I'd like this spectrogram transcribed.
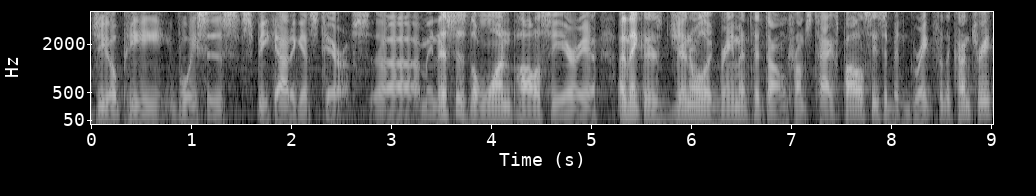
GOP voices speak out against tariffs. Uh, I mean, this is the one policy area. I think there's general agreement that Donald Trump's tax policies have been great for the country.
